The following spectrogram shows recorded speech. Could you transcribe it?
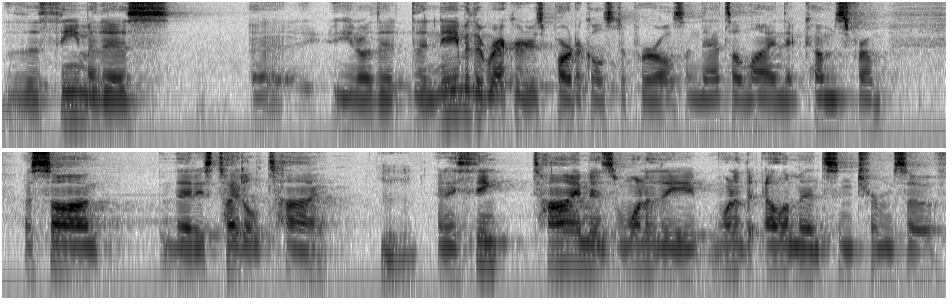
the theme of this, uh, you know, the the name of the record is "Particles to Pearls," and that's a line that comes from a song that is titled "Time." And I think time is one of the one of the elements in terms of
